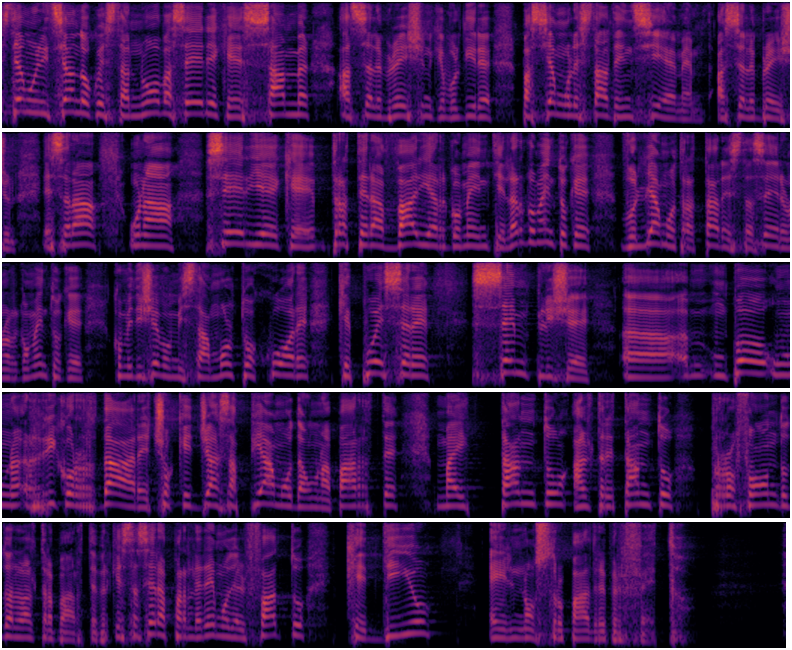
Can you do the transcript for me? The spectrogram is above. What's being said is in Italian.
Stiamo iniziando questa nuova serie che è Summer at Celebration, che vuol dire passiamo l'estate insieme a Celebration. E sarà una serie che tratterà vari argomenti. L'argomento che vogliamo trattare stasera è un argomento che, come dicevo, mi sta molto a cuore, che può essere semplice, uh, un po' un ricordare ciò che già sappiamo da una parte, ma è tanto, altrettanto profondo dall'altra parte, perché stasera parleremo del fatto che Dio è il nostro Padre perfetto.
